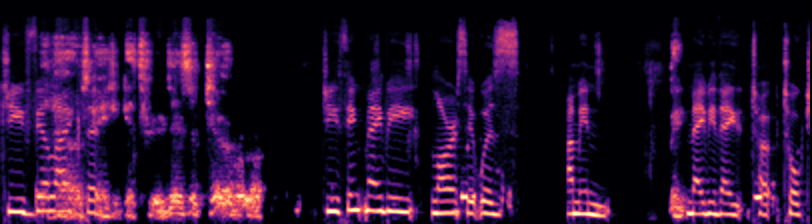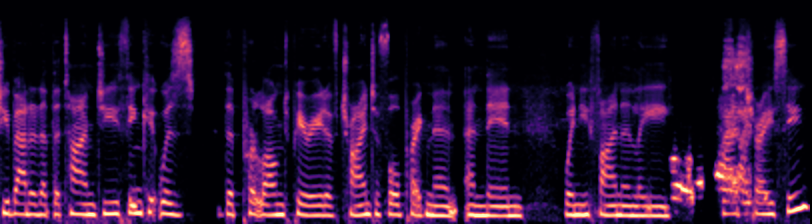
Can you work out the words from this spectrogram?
do you feel how I like was going to get through. There's a terrible do you think maybe Loris it was I mean maybe they to- talked to you about it at the time. Do you think it was the prolonged period of trying to fall pregnant and then when you finally had I- I- Tracey?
